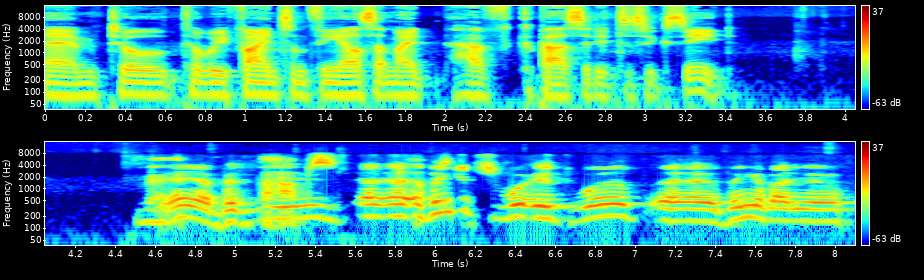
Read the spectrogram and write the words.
um, till till we find something else that might have capacity to succeed. Yeah, yeah, but Perhaps. I, I think it's it's worth uh, thinking about you know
